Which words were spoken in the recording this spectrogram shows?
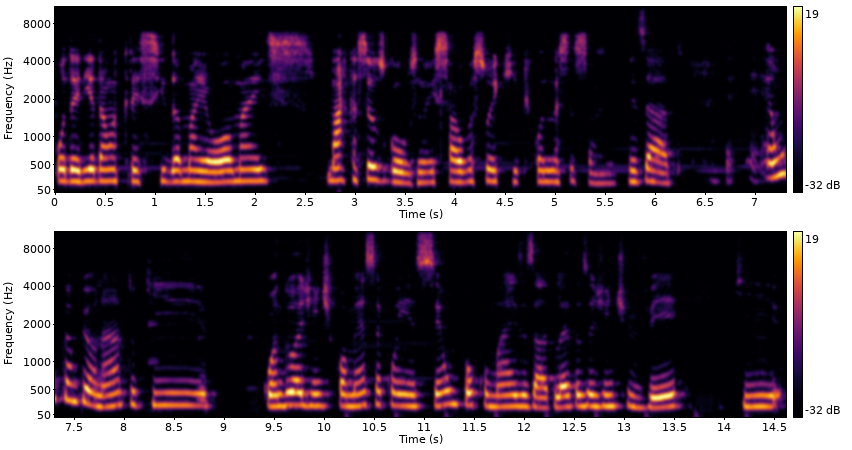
poderia dar uma crescida maior, mas marca seus gols, né? E salva sua equipe quando necessário. Exato. É, é um campeonato que quando a gente começa a conhecer um pouco mais as atletas, a gente vê que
